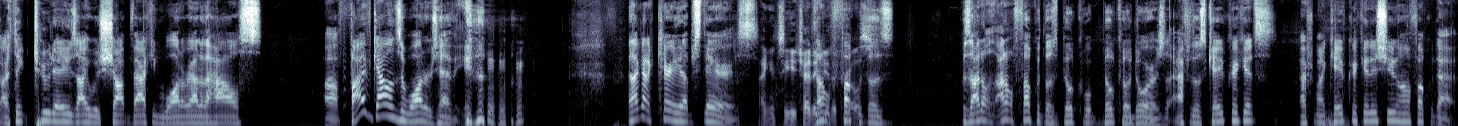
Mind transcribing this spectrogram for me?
I think two days I was shop vacuuming water out of the house. Uh, five gallons of water is heavy, and I gotta carry it upstairs. I can see you try to I do don't the fuck curls. with those because I don't I don't fuck with those Bilco Bilco doors. After those cave crickets, after my cave cricket issue, I don't fuck with that.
